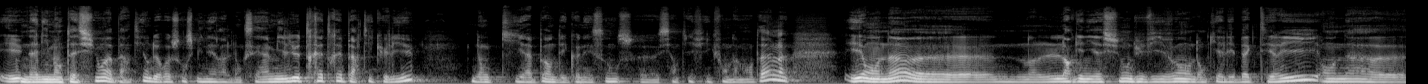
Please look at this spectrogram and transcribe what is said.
et une alimentation à partir de ressources minérales. Donc c'est un milieu très très particulier, donc qui apporte des connaissances euh, scientifiques fondamentales. Et on a euh, l'organisation du vivant, donc il y a les bactéries, on a, euh,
